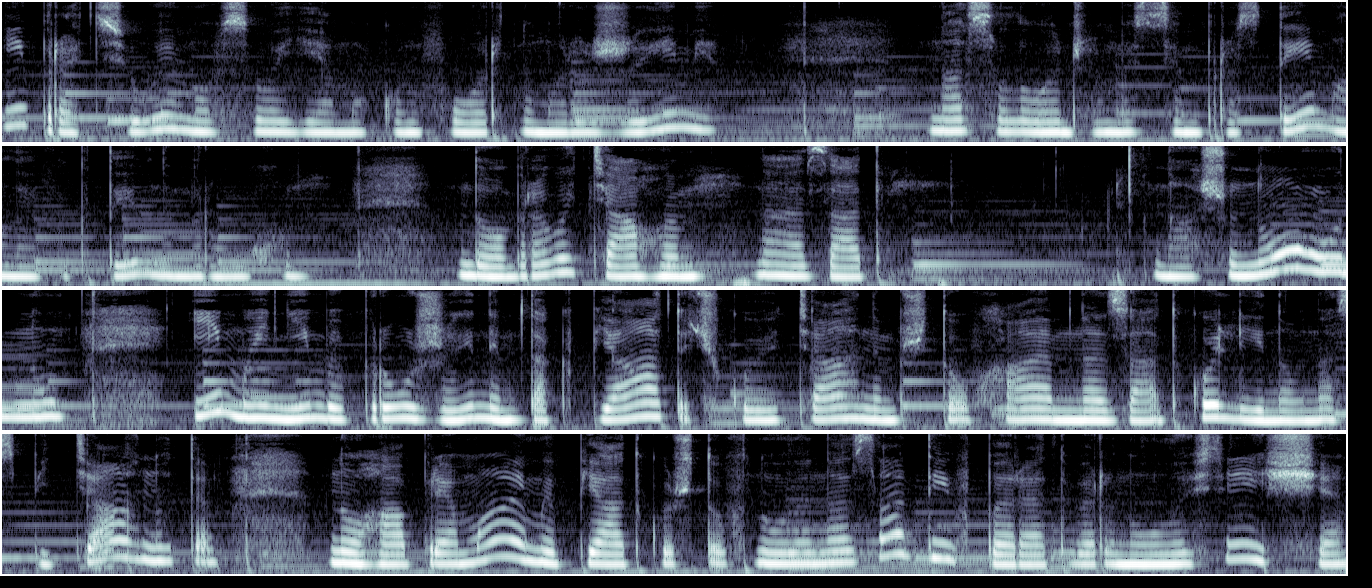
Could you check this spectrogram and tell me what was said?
і працюємо в своєму комфортному режимі. Насолоджуємось цим простим, але ефективним рухом. Добре, витягуємо назад нашу ногу одну. І ми ніби пружиним так п'яточкою тягнемо, штовхаємо назад. Коліно в нас підтягнуте, нога пряма, і ми п'яткою штовхнули назад і вперед вернулися і ще.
